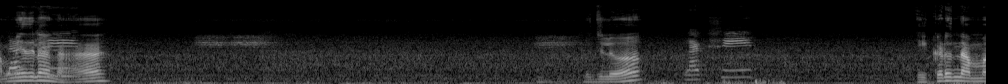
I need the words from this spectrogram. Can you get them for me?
అమ్మేది నాన్న? బుజ్జులు? లక్షిత్ ఎక్కడుంది అమ్మ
